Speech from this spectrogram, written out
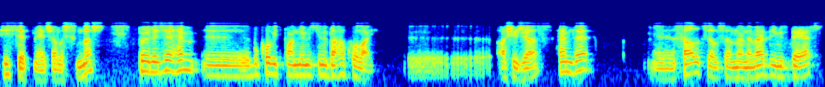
hissetmeye çalışsınlar. Böylece hem e, bu Covid pandemisini daha kolay e, aşacağız hem de e, sağlık çalışanlarına verdiğimiz değer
